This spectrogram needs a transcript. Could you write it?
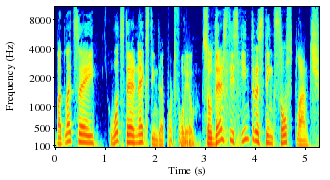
but let's say what's there next in their portfolio. So there's this interesting soft launch,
